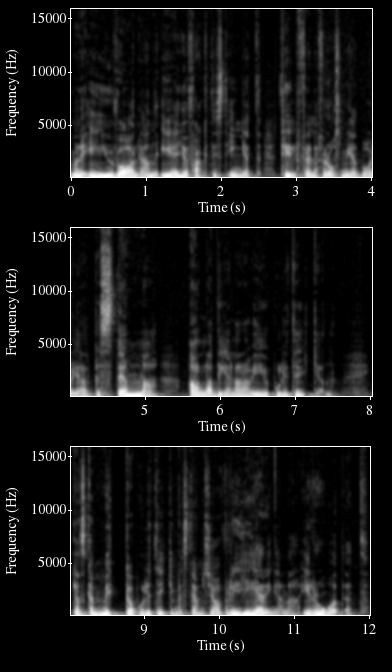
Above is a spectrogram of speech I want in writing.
EU-valen e är ju faktiskt inget tillfälle för oss medborgare att bestämma alla delar av EU-politiken. Ganska mycket av politiken bestäms ju av regeringarna i rådet.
